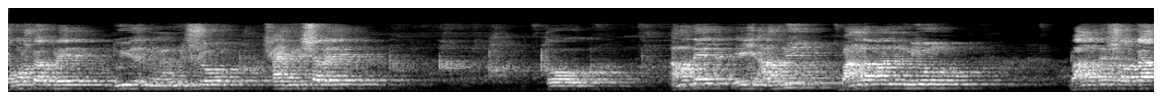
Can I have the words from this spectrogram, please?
সংস্কার করে দুই, উনিশশো সাঁত্রিশ সালে। তো আমাদের এই আধুনিক বাংলা বানানের নিয়ম, বাংলাদেশ সরকার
